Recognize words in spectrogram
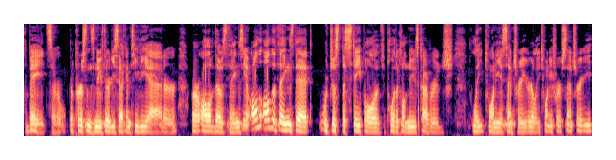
debates or the person's new 30 second TV ad or or all of those things you know all, all the things that were just the staple of political news coverage late 20th century early 21st century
